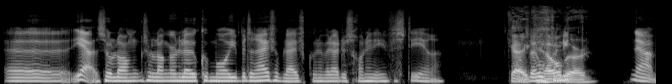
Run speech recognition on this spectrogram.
eh, ja, zolang, zolang er leuke, mooie bedrijven blijven, kunnen we daar dus gewoon in investeren. Kijk, niet- helder. Ja,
